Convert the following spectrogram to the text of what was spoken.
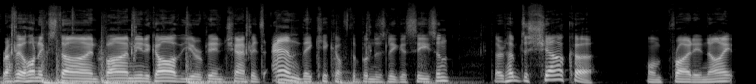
Raphael Honigstein, Bayern Munich are the European champions and they kick off the Bundesliga season. They're at home to Schalke on Friday night.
